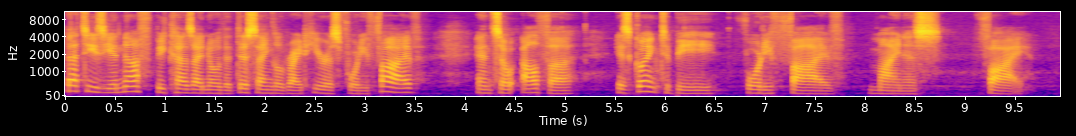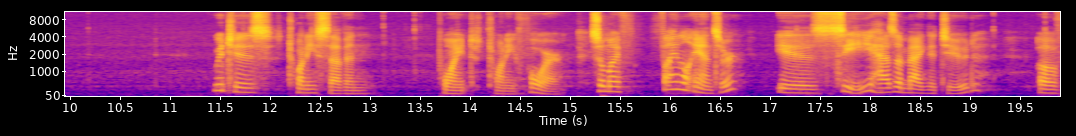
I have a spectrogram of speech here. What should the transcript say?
That's easy enough because I know that this angle right here is 45, and so alpha is going to be 45 minus phi, which is 27.24. So my final answer is C has a magnitude of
